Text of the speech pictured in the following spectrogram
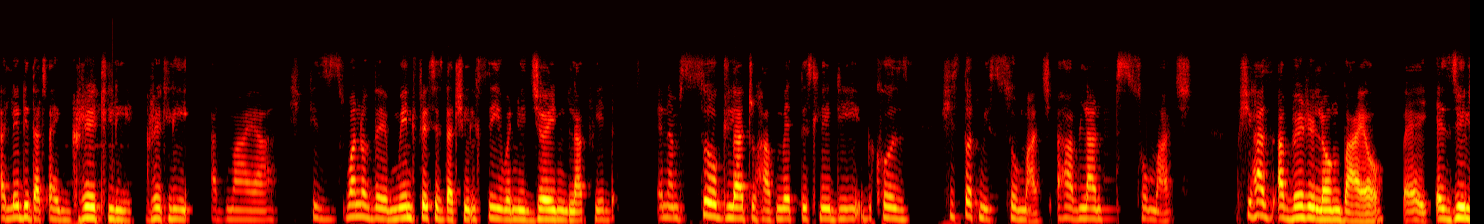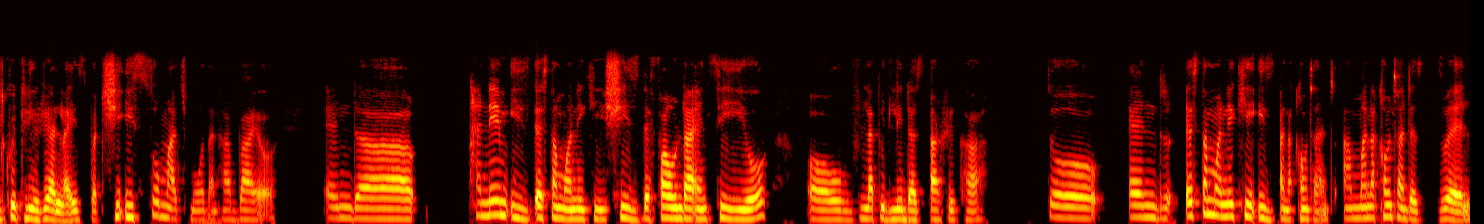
a lady that I greatly, greatly admire. She's one of the main faces that you'll see when you join Lapid. And I'm so glad to have met this lady because she's taught me so much. I have learned so much. She has a very long bio, eh, as you'll quickly realize, but she is so much more than her bio. And uh, her name is Esther Mwaniki. She's the founder and CEO of Lapid Leaders Africa. So and Esther Mwaniki is an accountant. I'm an accountant as well,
